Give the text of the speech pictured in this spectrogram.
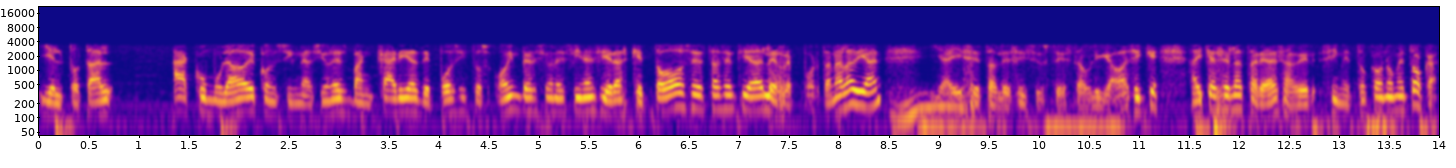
y el total acumulado de consignaciones bancarias, depósitos o inversiones financieras que todas estas entidades le reportan a la DIAN y ahí se establece si usted está obligado. Así que hay que hacer la tarea de saber si me toca o no me toca.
